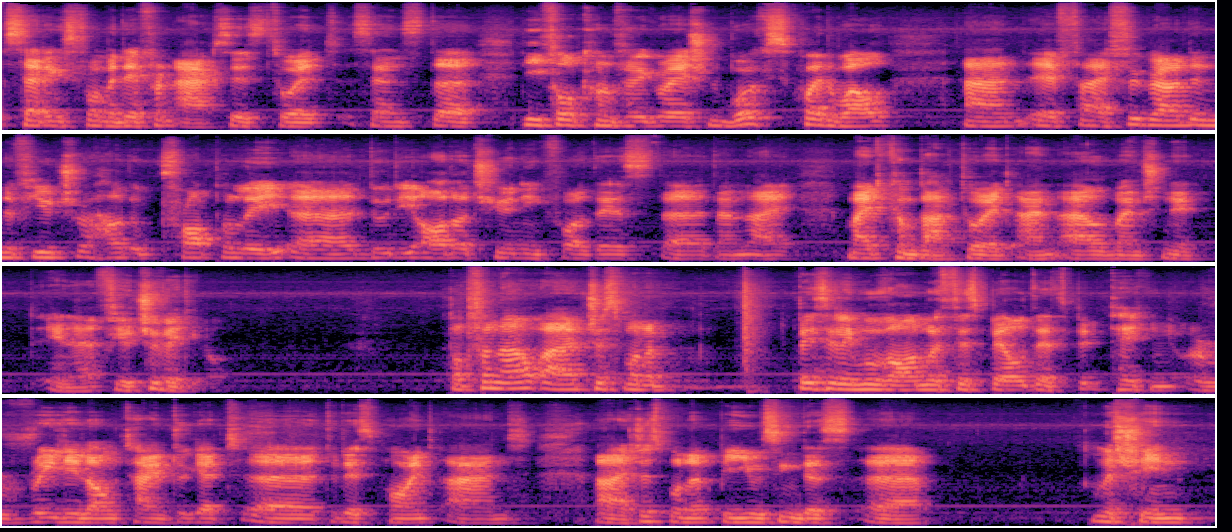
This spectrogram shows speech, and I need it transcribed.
settings from a different axis to it, since the default configuration works quite well. And if I figure out in the future how to properly uh, do the auto tuning for this, uh, then I might come back to it and I'll mention it in a future video. But for now, I just want to basically move on with this build. It's been taking a really long time to get uh, to this point, and I just want to be using this uh, machine.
